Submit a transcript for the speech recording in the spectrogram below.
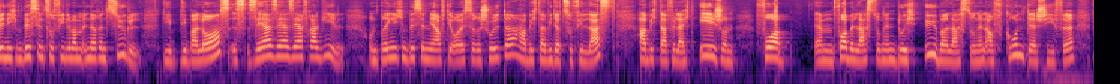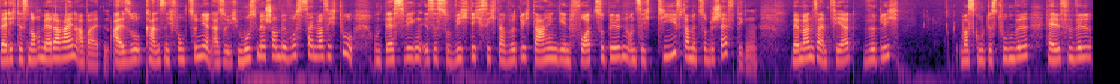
bin ich ein bisschen zu viel in meinem inneren Zügel. Die, die Balance ist sehr, sehr, sehr fragil. Und bringe ich ein bisschen mehr auf die äußere Schulter, habe ich da wieder zu viel Last, habe ich da vielleicht eh schon vor, ähm, Vorbelastungen durch Überlastungen aufgrund der Schiefe, werde ich das noch mehr da reinarbeiten. Also kann es nicht funktionieren. Also ich muss mir schon bewusst sein, was ich tue. Und deswegen ist es so wichtig, sich da wirklich dahingehend fortzubilden und sich tief damit zu beschäftigen. Wenn man sein Pferd wirklich was Gutes tun will, helfen will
